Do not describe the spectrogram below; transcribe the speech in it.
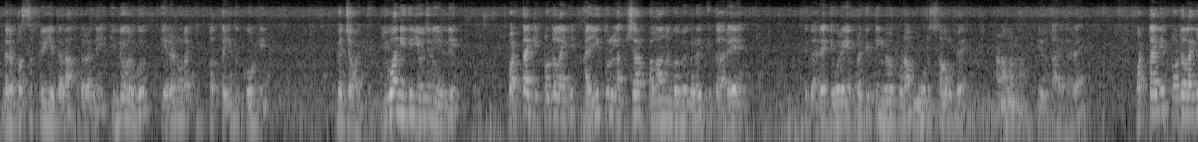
ಅಂದರೆ ಬಸ್ ಫ್ರೀ ಇದೆಲ್ಲ ಅದರಲ್ಲಿ ಇಲ್ಲಿವರೆಗೂ ಎರಡು ನೂರ ಇಪ್ಪತ್ತೈದು ಕೋಟಿ ವೆಚ್ಚವಾಗಿದೆ. ಯುವ ನಿಧಿ ಯೋಜನೆಯಲ್ಲಿ ಒಟ್ಟಾಗಿ ಟೋಟಲ್ ಆಗಿ ಐದು ಲಕ್ಷ ಫಲಾನುಭವಿಗಳು ಇದ್ದಾರೆ. ಇದ್ದಾರೆ. ಇವರಿಗೆ ಪ್ರತಿ ತಿಂಗಳು ಕೂಡ ಮೂರು ಸಾವಿರ ರೂಪಾಯಿ ಹಣವನ್ನು ನೀಡ್ತಾ ಇದ್ದಾರೆ. ಒಟ್ಟಾಗಿ ಟೋಟಲ್ ಆಗಿ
